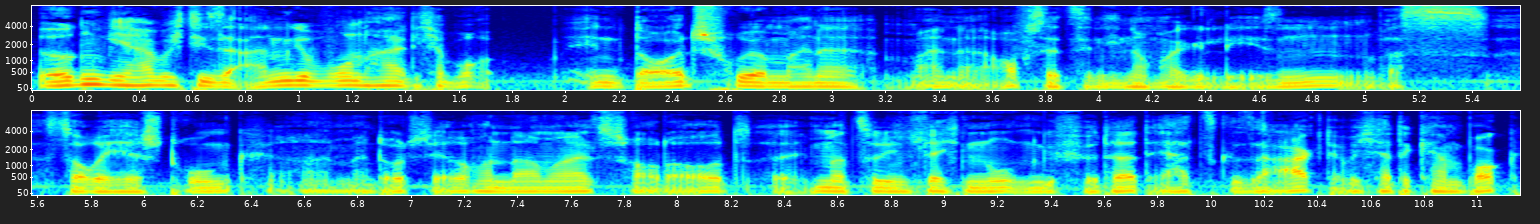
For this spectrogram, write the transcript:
irgendwie habe ich diese Angewohnheit, ich habe auch in Deutsch früher meine, meine Aufsätze nicht nochmal gelesen, was, sorry Herr Strunk, mein Deutschlehrer von damals, Shoutout, äh, immer zu den schlechten Noten geführt hat. Er hat's gesagt, aber ich hatte keinen Bock.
